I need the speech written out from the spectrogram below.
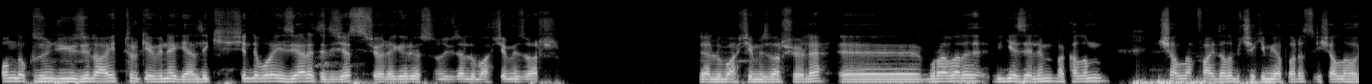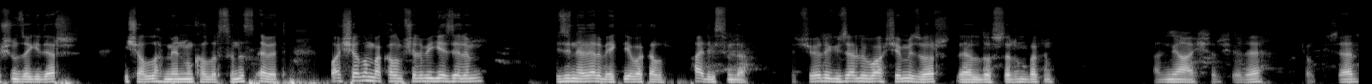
19. yüzyıla ait Türk evine geldik. Şimdi burayı ziyaret edeceğiz. Şöyle görüyorsunuz güzel bir bahçemiz var. Güzel bir bahçemiz var şöyle. Ee, buraları bir gezelim bakalım. İnşallah faydalı bir çekim yaparız. İnşallah hoşunuza gider. İnşallah memnun kalırsınız. Evet. Başlayalım bakalım şöyle bir gezelim. Bizi neler bekliyor bakalım. Haydi bismillah. Şöyle güzel bir bahçemiz var değerli dostlarım. Bakın. Palmiye ağaçları şöyle. Çok güzel.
